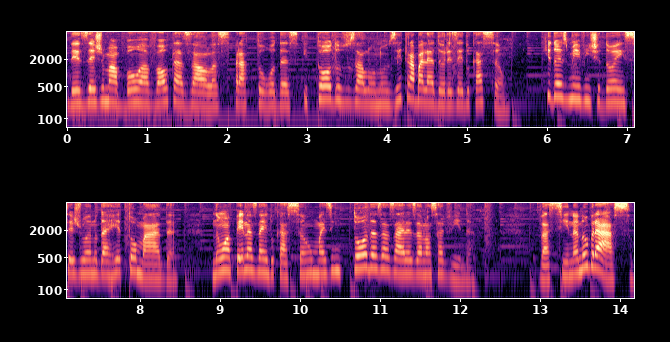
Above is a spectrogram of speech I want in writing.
Desejo uma boa volta às aulas para todas e todos os alunos e trabalhadores da educação. Que 2022 seja o ano da retomada, não apenas na educação, mas em todas as áreas da nossa vida. Vacina no braço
